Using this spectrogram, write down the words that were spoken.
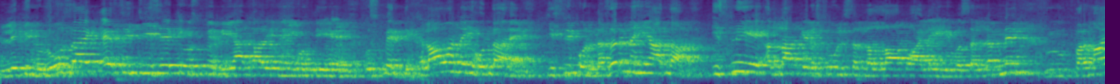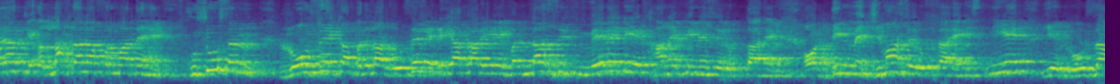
لیکن روزہ ایک ایسی چیز ہے کہ اس میں ریاکاری نہیں ہوتی ہے، اس میں دکھلاوا نہیں ہوتا ہے، کسی کو نظر نہیں آتا۔ اس لیے اللہ کے رسول صلی اللہ علیہ وسلم نے فرمایا کہ اللہ تعالیٰ فرماتے ہیں خصوصاً روزے کا بدلہ، روزے میں ریاکاری نہیں بندہ صرف میرے لیے کھانے پینے سے رکتا ہے اور دن میں جمع سے رکتا ہے۔ اس لیے یہ روزہ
